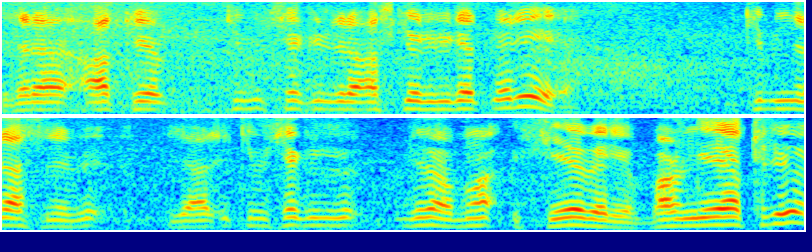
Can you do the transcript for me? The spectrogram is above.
Mesela atıyorum 2800 lira askeri ücret veriyor ya. 2000 lirasını bir- yani 2800 lira ma- şeye veriyor. Bankaya yatırıyor.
